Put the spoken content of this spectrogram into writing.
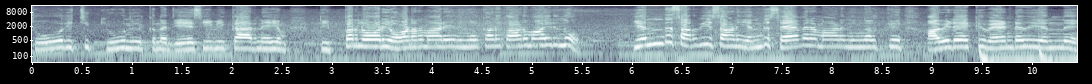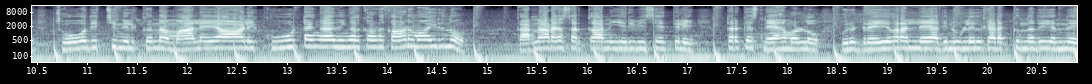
ചോദിച്ച് ക്യൂ നിൽക്കുന്ന ജെ സി ബിക്കാരനെയും ടിപ്പർ ലോറി ഓണർമാരെയും നിങ്ങൾക്കാണ് കാണുമായിരുന്നു. എന്ത് സർവീസാണ് എന്ത് സേവനമാണ് നിങ്ങൾക്ക് അവിടേക്ക് വേണ്ടത് എന്ന് ചോദിച്ച് നിൽക്കുന്ന മലയാളി കൂട്ടങ്ങൾ നിങ്ങൾക്ക് കാണുമായിരുന്നു. കർണാടക സർക്കാരിന് ഈ ഒരു വിഷയത്തിൽ ഇത്രയ്ക്ക് സ്നേഹമുള്ളൂ. ഒരു ഡ്രൈവറല്ലേ അതിനുള്ളിൽ കിടക്കുന്നത് എന്ന്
